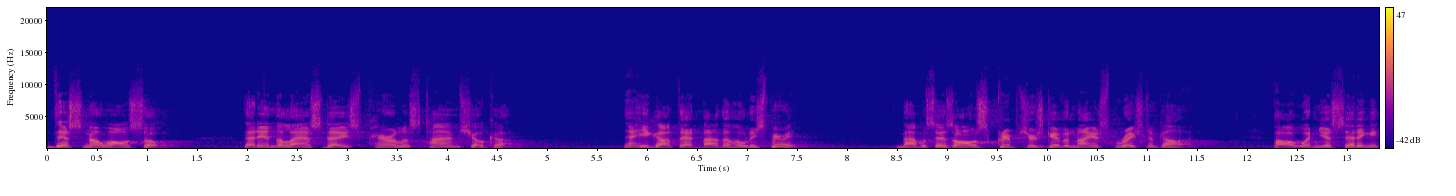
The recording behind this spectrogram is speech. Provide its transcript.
This know also that in the last days perilous times shall come. Now, he got that by the Holy Spirit. Bible says, All scripture is given by inspiration of God. Paul wasn't just sitting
